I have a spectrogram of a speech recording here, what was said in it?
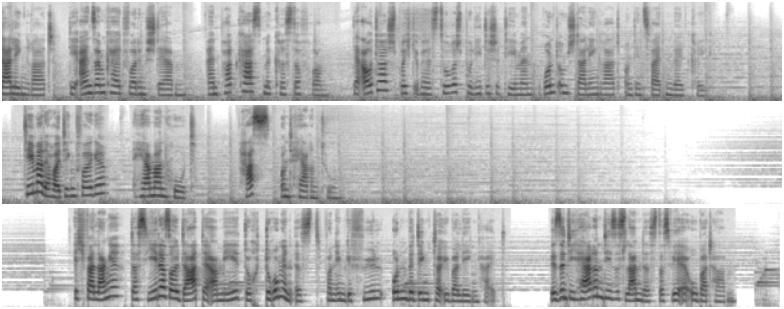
Stalingrad. Die Einsamkeit vor dem Sterben. Ein Podcast mit Christoph Romm. Der Autor spricht über historisch-politische Themen rund um Stalingrad und den Zweiten Weltkrieg. Thema der heutigen Folge: Hermann Hoth. Hass und Herrentum. Ich verlange, dass jeder Soldat der Armee durchdrungen ist von dem Gefühl unbedingter Überlegenheit. Wir sind die Herren dieses Landes, das wir erobert haben.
